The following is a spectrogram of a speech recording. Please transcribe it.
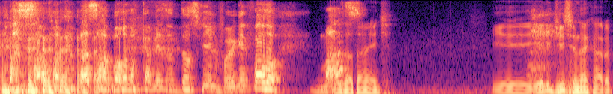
passar, passar a mão na cabeça dos teus filhos, foi o que ele falou. Mas, Exatamente. E, e ele disse, né, cara,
